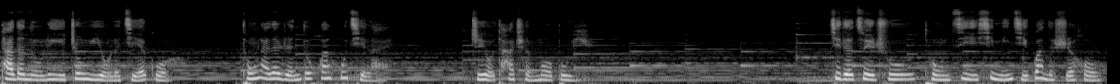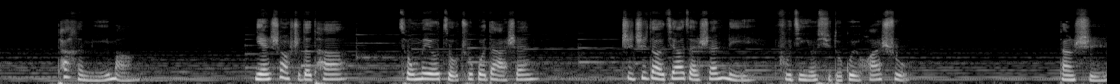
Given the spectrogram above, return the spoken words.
他的努力终于有了结果，同来的人都欢呼起来。只有他沉默不语。记得最初统计姓名籍贯的时候，他很迷茫。年少时的他，从没有走出过大山，只知道家在山里，附近有许多桂花树。当时，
